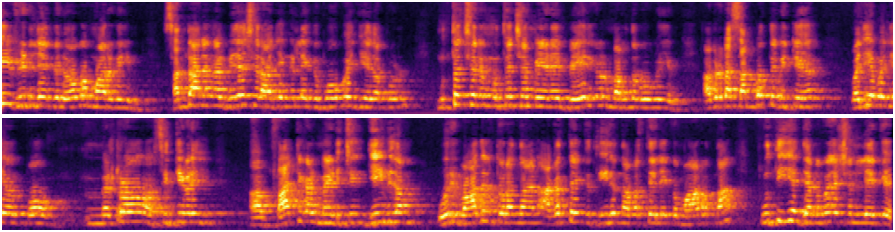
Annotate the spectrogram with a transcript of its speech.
ടി ഫീൽഡിലേക്ക് ലോകം മാറുകയും സന്താനങ്ങൾ വിദേശ രാജ്യങ്ങളിലേക്ക് പോവുകയും ചെയ്തപ്പോൾ മുത്തച്ഛനും മുത്തച്ഛമ്മയുടെയും പേരുകൾ മറന്നു പോവുകയും അവരുടെ സമ്പത്ത് വിറ്റ് വലിയ വലിയ മെട്രോ സിറ്റികളിൽ ആ, ഫ്ലാറ്റുകൾ മേടിച്ച് ജീവിതം ഒരു വാതിൽ തുറന്നാൽ അകത്തേക്ക് തീരുന്ന അവസ്ഥയിലേക്ക് മാറുന്ന പുതിയ ജനറേഷനിലേക്ക്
